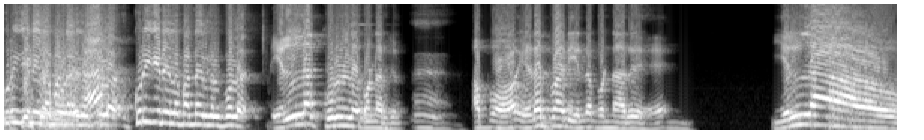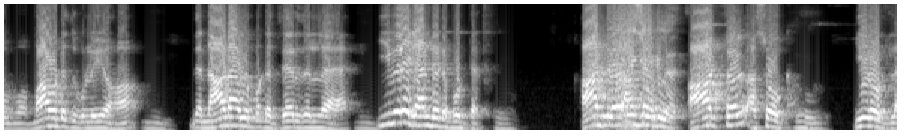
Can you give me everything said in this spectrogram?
குறுகிய நில மன்னர்கள் போல குறுகிய நில மன்னர்கள் போல எல்லா குறுநில மன்னர்கள். அப்போ எடப்பாடி என்ன பண்ணாரு. எல்லா மாவட்டத்துக்குள்ளேயும். இந்த நாடாளுமன்ற தேர்தல்ல. இவரே கேண்டிடேட் போட்டார். ஆற்றல் ஆற்றல் அசோக். ஈரோட்ல.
